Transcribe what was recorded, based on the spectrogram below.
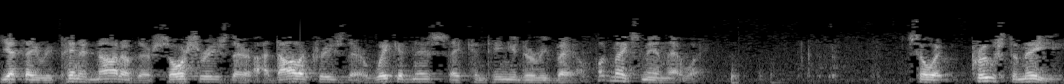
Yet they repented not of their sorceries, their idolatries, their wickedness. They continued to rebel. What makes men that way? So it proves to me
